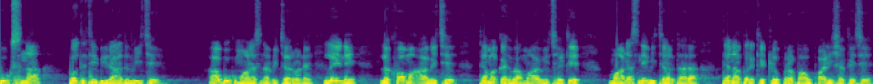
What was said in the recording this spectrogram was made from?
બુક્સના પદથી બિરાદવી છે. આ બુક માણસના વિચારોને લઈને લખવામાં આવી છે. તેમાં કહેવામાં આવ્યું છે કે માણસની વિચારધારા તેના પર કેટલો પ્રભાવ પાડી શકે છે.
